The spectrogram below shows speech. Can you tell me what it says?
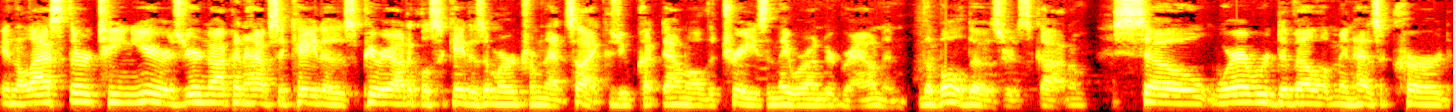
in the last 13 years, you're not going to have cicadas, periodical cicadas emerge from that site because you cut down all the trees and they were underground and the bulldozers got them. So wherever development has occurred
